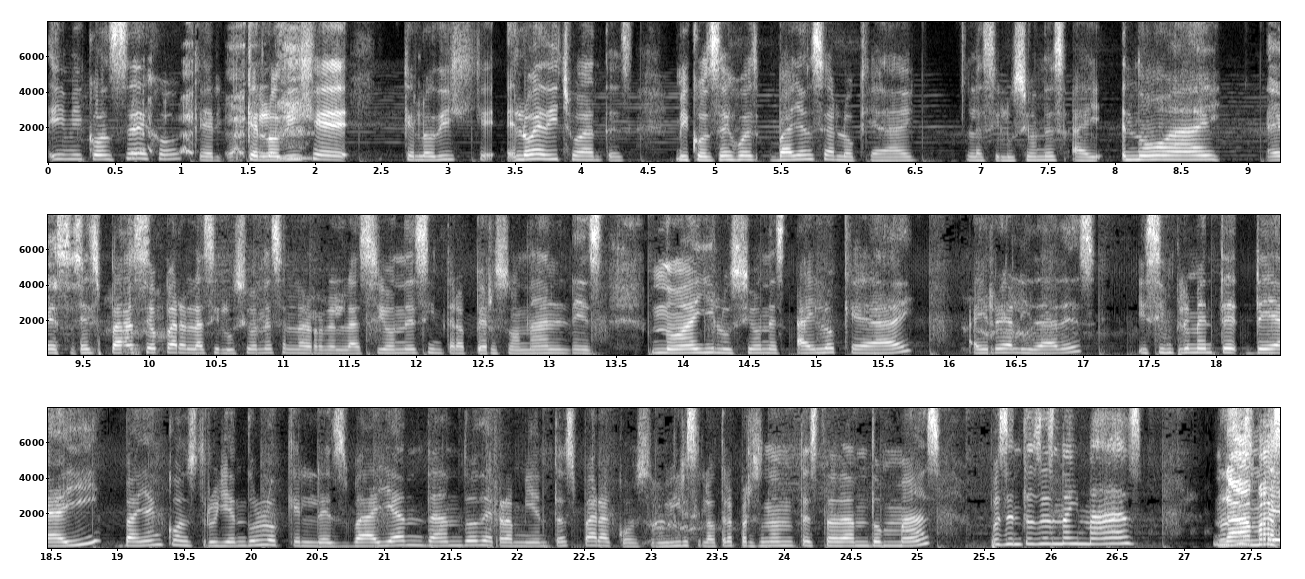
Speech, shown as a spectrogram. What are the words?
y mi consejo, que, que lo dije, que lo dije, lo he dicho antes, mi consejo es váyanse a lo que hay. Las ilusiones hay, no hay Eso sí, espacio para las ilusiones en las relaciones intrapersonales, no hay ilusiones, hay lo que hay, hay realidades y simplemente de ahí vayan construyendo lo que les vayan dando de herramientas para construir. Si la otra persona no te está dando más, pues entonces no hay más. No Nada más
